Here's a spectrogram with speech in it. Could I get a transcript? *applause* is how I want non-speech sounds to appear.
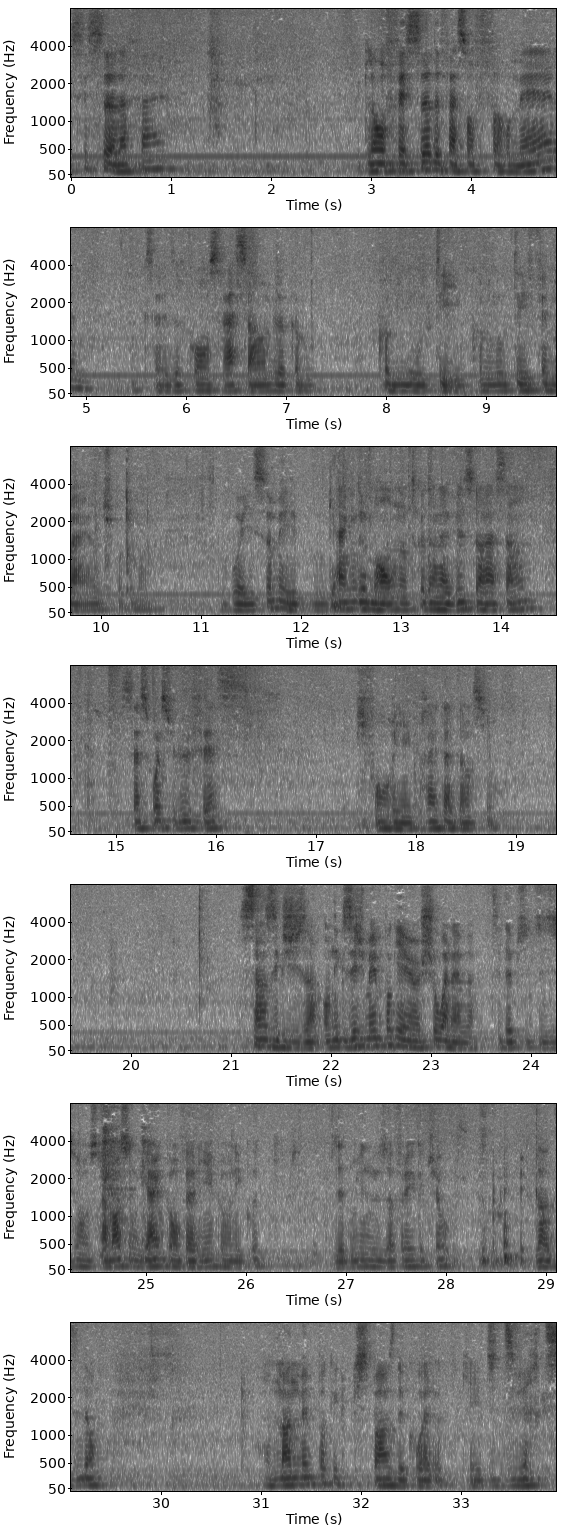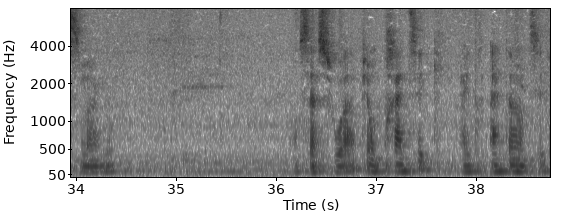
C'est ça l'affaire. Là, on fait ça de façon formelle. Donc, ça veut dire qu'on se rassemble comme communauté, communauté éphémère, je sais pas comment vous voyez ça, mais une gang de monde, en tout cas dans la ville, se rassemble, s'assoit sur leurs fesses, puis font rien, prêtent attention. Sans exigeant. On n'exige même pas qu'il y ait un show en avant. Sais, D'habitude, on se ramasse une gang, puis on fait rien, puis on écoute. Vous êtes mieux de nous offrir quelque chose? Je *laughs* leur dis non. On ne demande même pas qu'il se passe de quoi, qu'il y ait du divertissement. là. On s'assoit, puis on pratique à être attentif.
